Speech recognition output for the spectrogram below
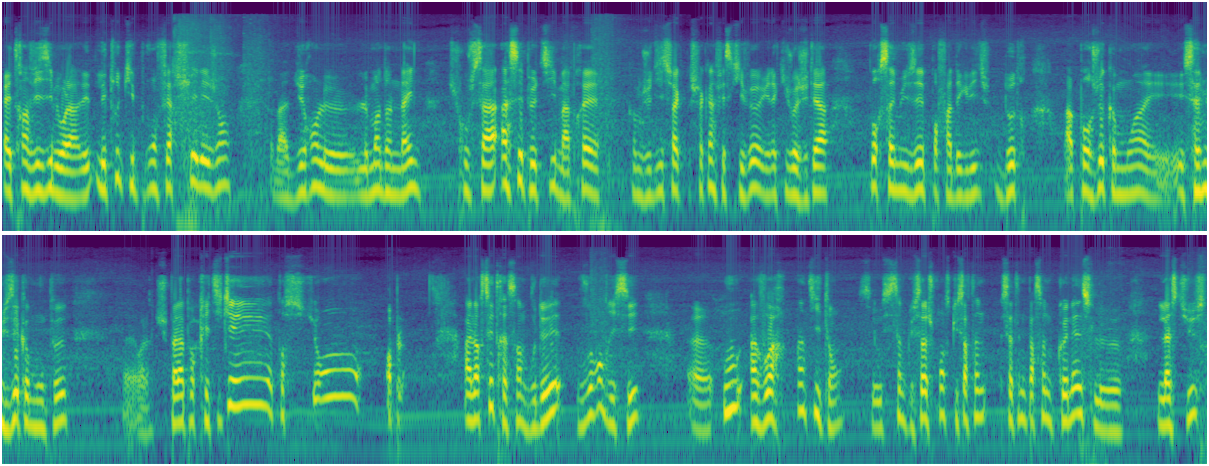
être invisible, voilà, les, trucs qui pourront faire chier les gens bah, durant le, mode online. Je trouve ça assez petit, mais après, comme je dis, chacun fait ce qu'il veut. Il y en a qui jouent à GTA pour s'amuser, pour faire des glitches, d'autres bah, pour jouer comme moi et, s'amuser comme on peut. Voilà, je suis pas là pour critiquer. Attention, hop là. Alors c'est très simple, vous devez vous rendre ici. Euh, ou avoir un titan. C'est aussi simple que ça. Je pense que certaines, personnes connaissent l'astuce,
